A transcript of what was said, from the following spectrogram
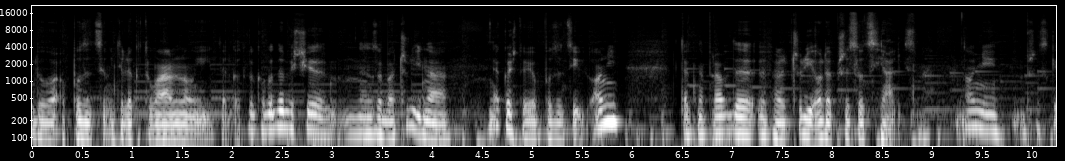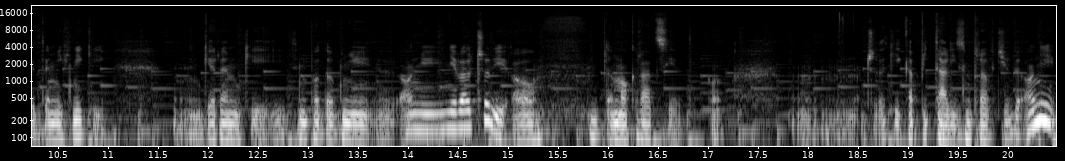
była opozycją intelektualną i tego. Tylko gdybyście zobaczyli na jakość tej opozycji, oni tak naprawdę walczyli o lepszy socjalizm. Oni, wszystkie te michniki, gieremki i tym podobni, oni nie walczyli o demokrację, taką czy taki kapitalizm prawdziwy. Oni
